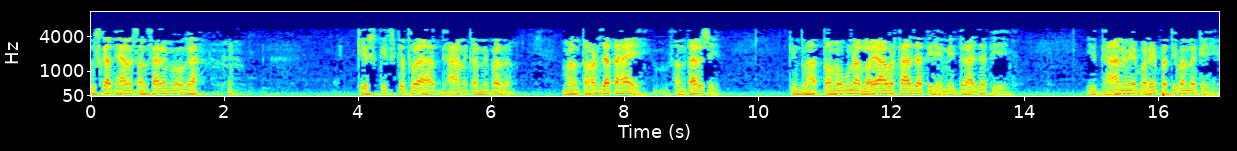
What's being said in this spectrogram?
उसका ध्यान संसार में होगा। किस किस को थोड़ा ध्यान करने पर मन तो हट जाता है संसार से। किंतु हाँ तमोगुना लया अवस्था आ जाती है, निद्रा आ जाती है। ये ध्यान में बड़े प्रतिबंधक है।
